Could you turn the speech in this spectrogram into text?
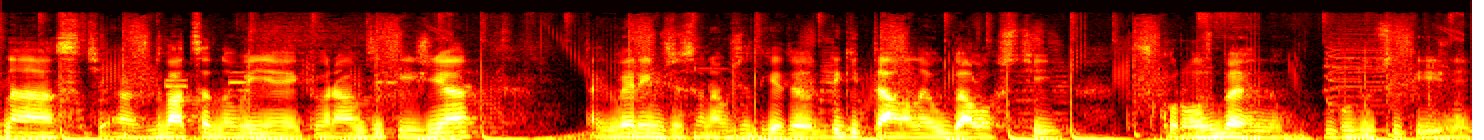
15 až 20 noviniek v rámci týždňa. Tak verím, že sa nám všetky tieto digitálne udalosti trošku rozbehnú budúci týždeň.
